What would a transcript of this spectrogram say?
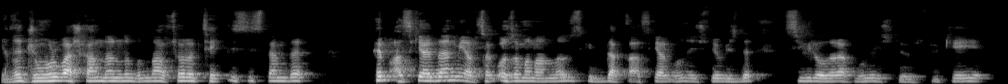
Ya da Cumhurbaşkanlarını bundan sonra tekli sistemde hep askerden mi yapsak? O zaman anlarız ki bir dakika asker bunu istiyor. Biz de sivil olarak bunu istiyoruz. Türkiye'yi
